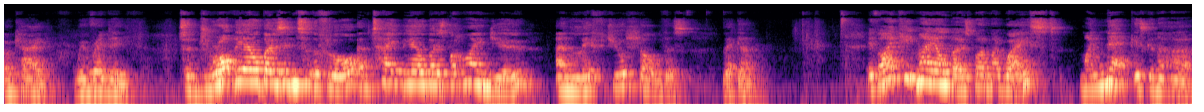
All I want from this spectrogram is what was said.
Okay, we're ready to drop the elbows into the floor and take the elbows behind you and lift your shoulders. Let go. If I keep my elbows by my waist, my neck is going to hurt.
